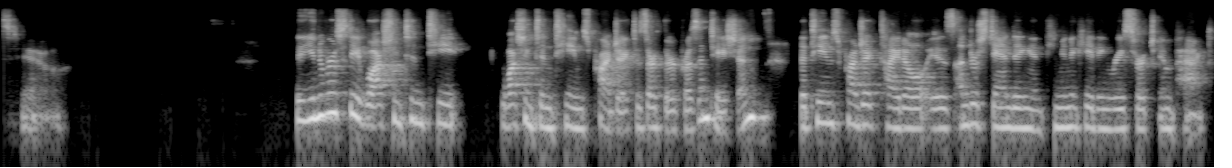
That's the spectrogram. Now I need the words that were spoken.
So the University of Washington team Washington Teams Project is our third presentation. The Teams project title is Understanding and Communicating Research Impact,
